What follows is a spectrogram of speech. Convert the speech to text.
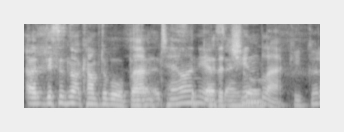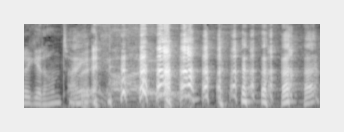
uh, this is not comfortable, but I'm it's telling the you, the chin angle. black. You've got to get onto I it.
